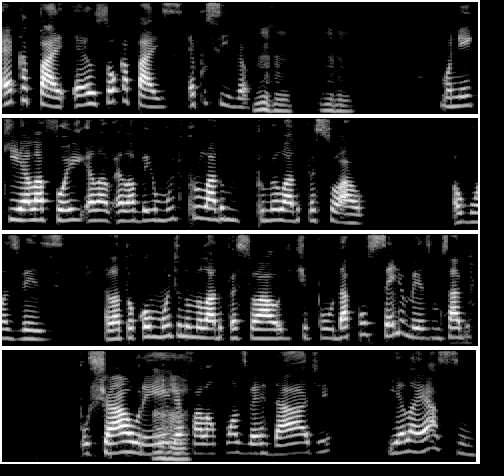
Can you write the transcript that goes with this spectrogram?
é capaz, é, eu sou capaz, é possível. Uhum, uhum. Monique, ela foi, ela, ela veio muito pro lado, pro meu lado pessoal, algumas vezes. Ela tocou muito no meu lado pessoal, de tipo, dar conselho mesmo, sabe? Puxar a orelha, Aham. falar umas verdades. E ela é assim.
